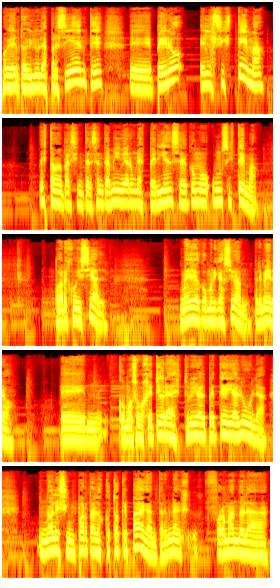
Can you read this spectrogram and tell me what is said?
obviamente hoy Lula es presidente, eh, pero el sistema, esto me parece interesante a mí, ver una experiencia de cómo un sistema, Poder Judicial, medio de comunicación, primero, eh, como su objetivo era destruir al PT y a Lula, no les importan los costos que pagan, terminan formando la,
